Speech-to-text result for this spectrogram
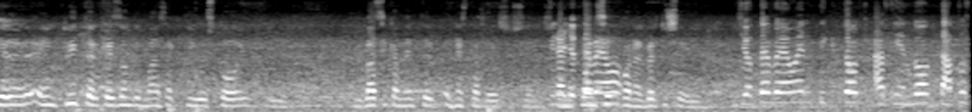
y en Twitter que es donde más activo estoy. Y, básicamente en estas redes sociales. Mira, yo te veo, con Alberto Sevilla. Yo te veo en TikTok haciendo datos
